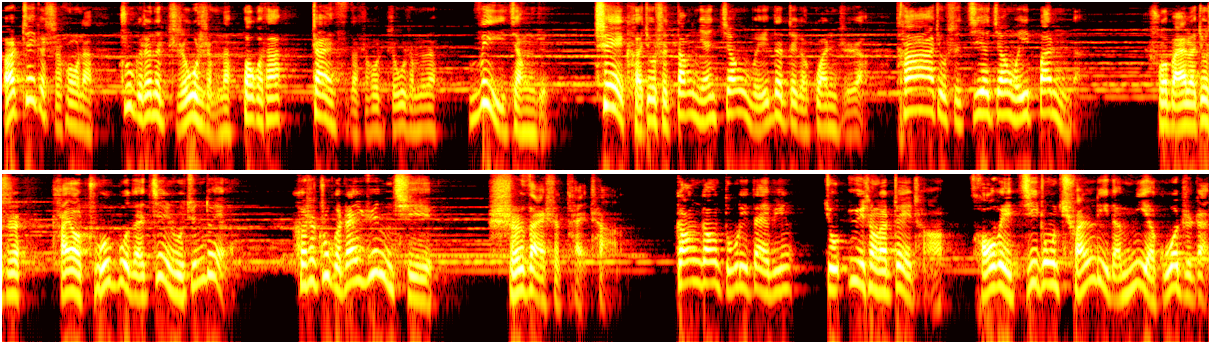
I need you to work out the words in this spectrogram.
而这个时候呢，诸葛瞻的职务是什么呢？包括他战死的时候职务什么呢？魏将军。这可就是当年姜维的这个官职啊，他就是接姜维班的。说白了，就是他要逐步的进入军队了。可是诸葛瞻运气实在是太差了，刚刚独立带兵，就遇上了这场曹魏集中全力的灭国之战。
